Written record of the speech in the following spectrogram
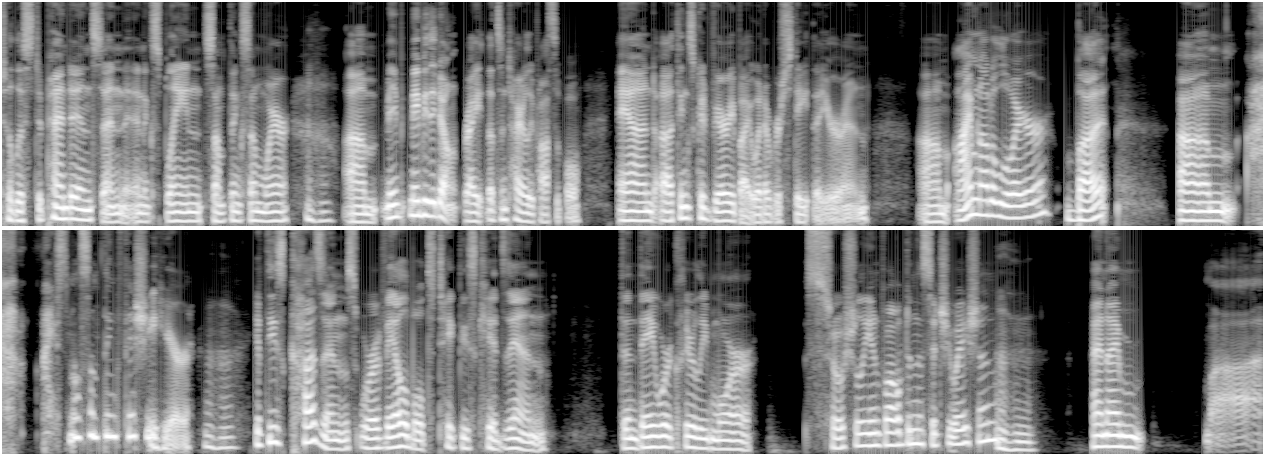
to, list dependents and, and explain something somewhere. Mhm. Um, maybe maybe they don't, right? That's entirely possible. And uh, things could vary by whatever state that you're in. Um, I'm not a lawyer, but um, I smell something fishy here Mm-hmm. if these cousins were available to take these kids in, then they were clearly more socially involved in the situation. Mm-hmm. And I'm, uh,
